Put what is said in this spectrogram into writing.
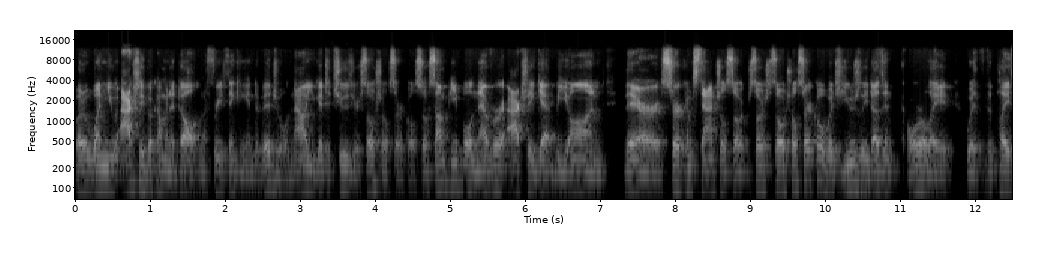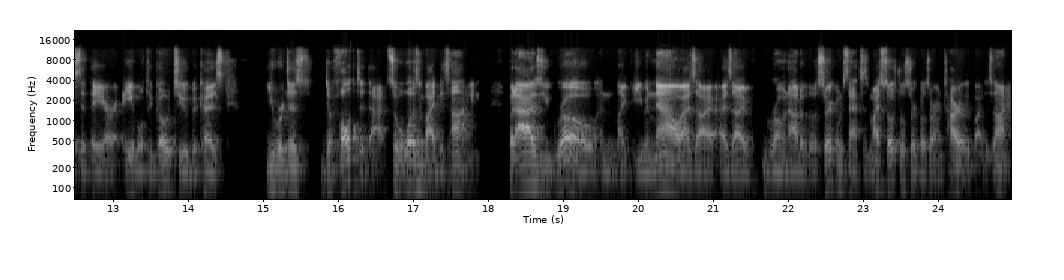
But when you actually become an adult and a free thinking individual, now you get to choose your social circle. So some people never actually get beyond their circumstantial so, so, social circle, which usually doesn't correlate with the place that they are able to go to because you were just defaulted that. So it wasn't by design. But as you grow, and like even now, as I as I've grown out of those circumstances, my social circles are entirely by design.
